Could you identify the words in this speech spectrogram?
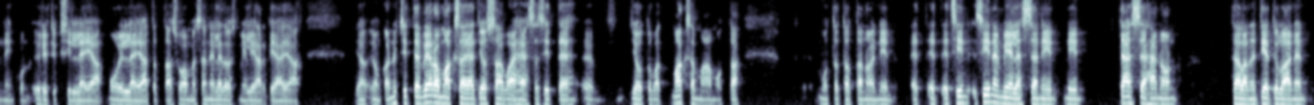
niin kuin yrityksille ja muille ja tota, Suomessa 14 miljardia ja ja jonka nyt sitten veromaksajat jossain vaiheessa sitten joutuvat maksamaan, mutta, mutta tota noin, niin, et, et, et siinä, siinä mielessä niin, niin tässähän on tällainen tietynlainen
